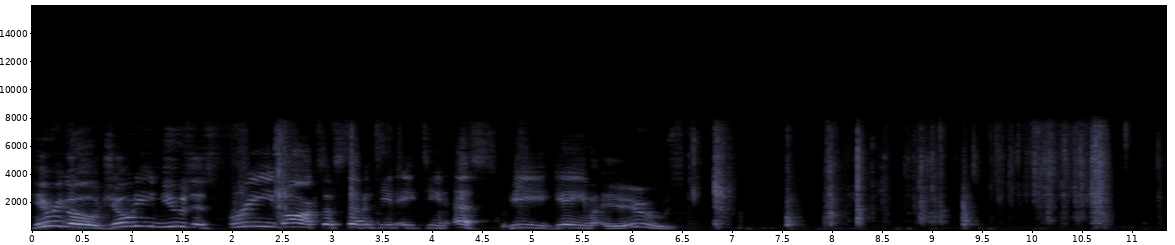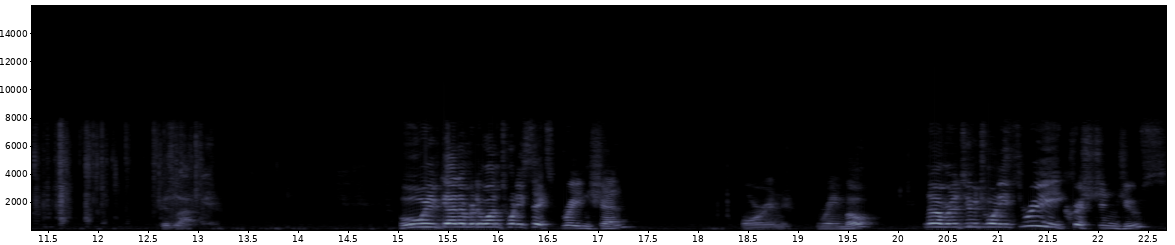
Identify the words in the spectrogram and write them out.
Here we go. Jody Muse's free box of 1718 SP game used. Good luck. Ooh, we've got number to 126, Brayden Schenn. Orange Rainbow. Number to 223, Christian Djoos.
